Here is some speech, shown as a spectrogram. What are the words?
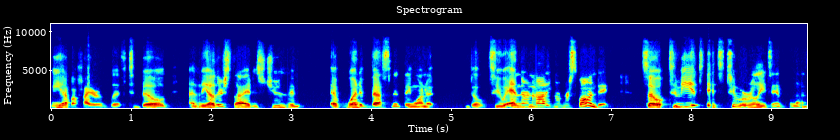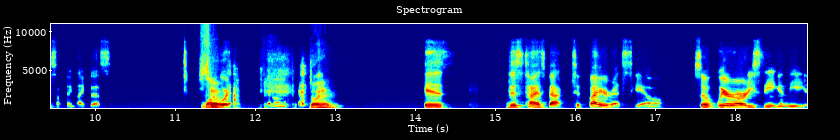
we have a higher lift to build. And the other side is choosing at what investment they want to build to, and they're not even responding. So to me, it's it's too early to implement something like this. One so, more go ahead. Is this ties back to FHIR at scale. So we're already seeing in the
